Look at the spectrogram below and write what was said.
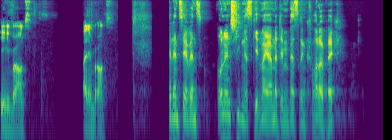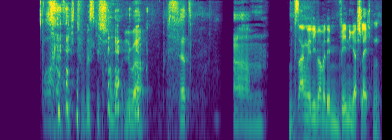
gegen die Browns. Bei den Browns. tendenziell, wenn es unentschieden ist, geht man ja mit dem besseren Quarterback. Boah, da sehe ich Trubisky schon noch über Set. Ähm, Sagen wir lieber mit dem weniger schlechten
